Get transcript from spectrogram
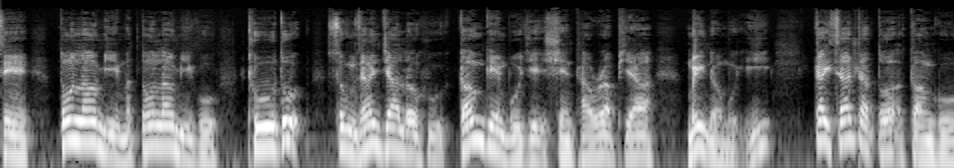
စင်တွန်းလောင်းမည်မတွန်းလောင်းမည်ကိုထိုသို့စုံစမ်းကြလော့ဟု ကောင်းကင်ဘုရားရှင်သာရဖျားမိန်တော်မူ၏ကိုက်စားတတ်သောအကောင်ကို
